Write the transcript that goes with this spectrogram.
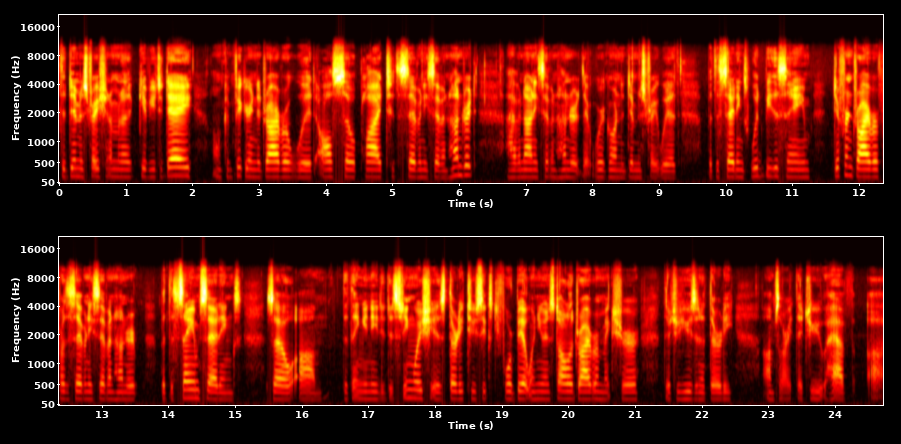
the demonstration I'm going to give you today on configuring the driver would also apply to the 7700. I have a 9700 that we're going to demonstrate with, but the settings would be the same. Different driver for the 7700, but the same settings. So um, the thing you need to distinguish is 3264-bit when you install a driver. Make sure that you're using a 30. I'm sorry, that you have uh,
